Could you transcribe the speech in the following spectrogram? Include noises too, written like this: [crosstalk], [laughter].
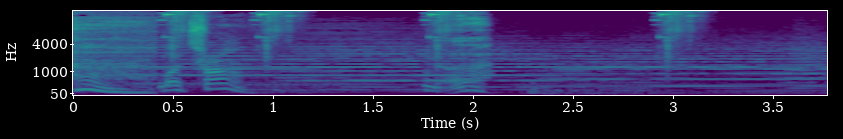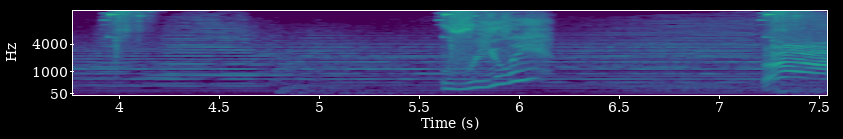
[sighs] What's wrong? Uh, Really? ah!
